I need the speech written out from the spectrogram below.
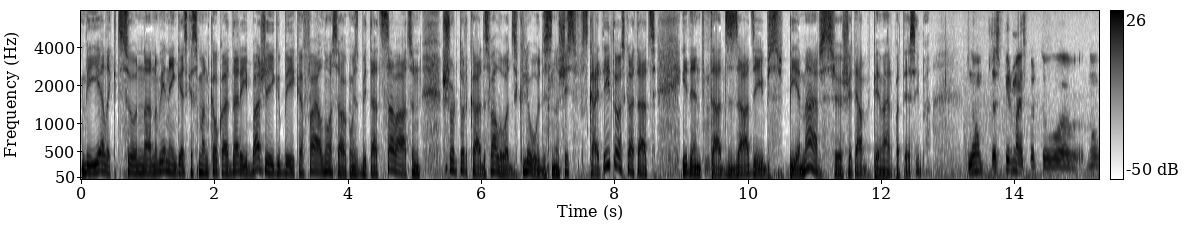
bija ielikts. Un, nu, vienīgais, kas man kaut kā darīja bažīgi, bija, ka faila nosaukums bija tāds savāds un šur tur kādas valodas kļūdas. Nu, šis skaitītos kā tāds identitātes zādzības piemērs, šie abi piemēri patiesībā. Nu, tas pirmais par to. Nu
